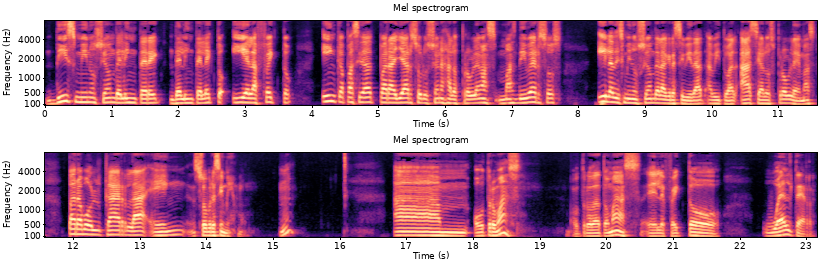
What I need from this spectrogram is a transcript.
disminución del, intele- del intelecto y el afecto, incapacidad para hallar soluciones a los problemas más diversos y la disminución de la agresividad habitual hacia los problemas para volcarla en sobre sí mismo. ¿Mm? Otro más. Otro dato más, el efecto Welter,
